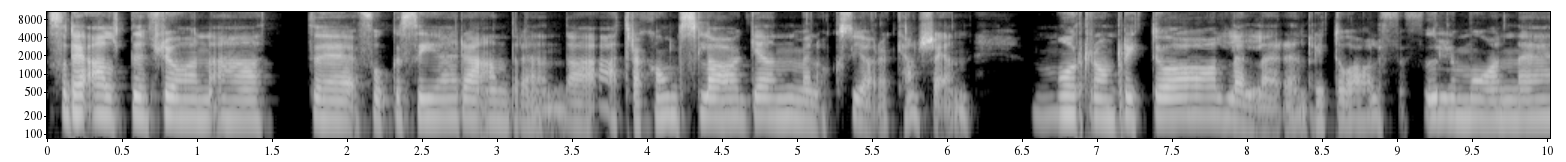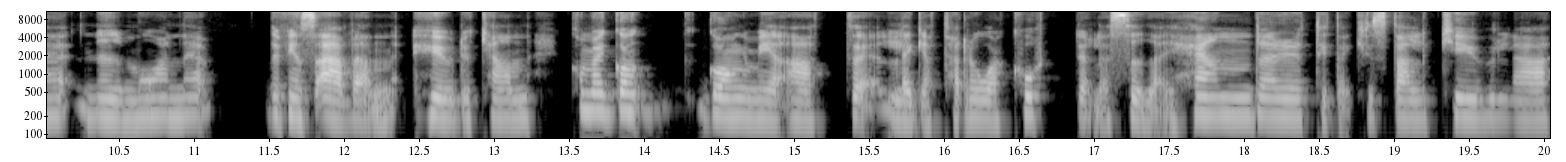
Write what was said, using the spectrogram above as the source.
Så det är alltifrån att eh, fokusera, använda attraktionslagen men också göra kanske en morgonritual eller en ritual för fullmåne, nymåne. Det finns även hur du kan komma igång med att lägga tarotkort eller sia i händer, titta i kristallkula,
